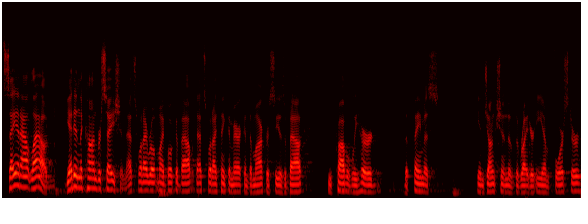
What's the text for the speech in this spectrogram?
say it out loud. Get in the conversation. That's what I wrote my book about. That's what I think American democracy is about. You've probably heard the famous injunction of the writer E.M. Forster,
